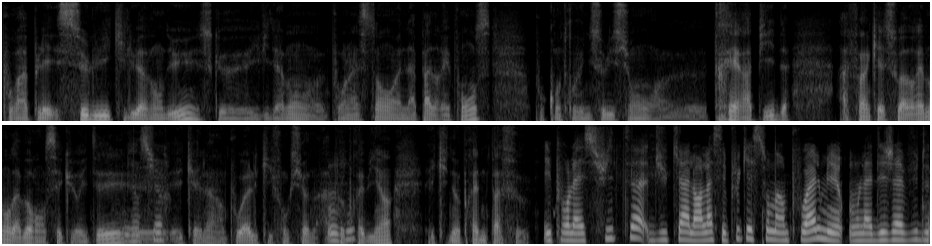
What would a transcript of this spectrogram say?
pour appeler celui qui lui a vendu. Parce que, évidemment, euh, pour l'instant, elle n'a pas de réponse. Pour qu'on trouve une solution euh, très rapide afin qu'elle soit vraiment d'abord en sécurité et, qu'elle ait un poil qui fonctionne à peu Mhm. près bien et qui ne prenne pas feu. Et pour la suite du cas, alors là, c'est plus question d'un poil, mais on l'a déjà vu de-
